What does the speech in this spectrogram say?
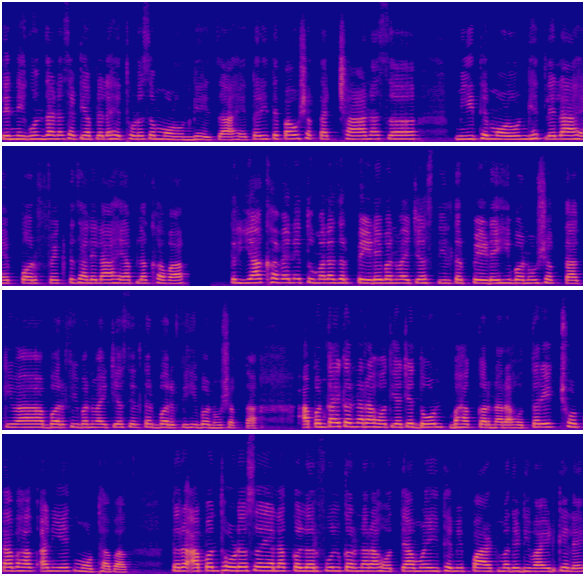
ते निघून जाण्यासाठी आपल्याला हे थोडंसं मळून घ्यायचं आहे. तर इथे पाहू शकता छान असं मी इथे मळून घेतलेला आहे परफेक्ट झालेला आहे आपला खवा. तर या खव्याने तुम्हाला जर पेढे बनवायचे असतील तर पेढेही बनवू शकता किंवा बर्फी बनवायची असेल तर बर्फीही बनवू शकता. आपण काय करणार आहोत? याचे दोन भाग करणार आहोत. तर एक छोटा भाग आणि एक मोठा भाग. तर आपण थोडंसं याला कलरफुल करणार आहोत. त्यामुळे इथे मी पार्टमध्ये डिवाईड केले.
